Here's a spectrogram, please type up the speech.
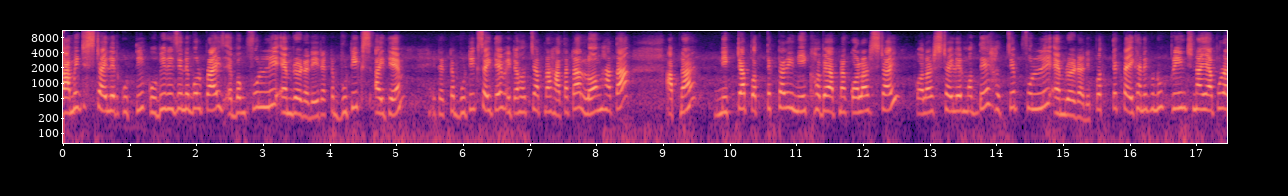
কামিজ স্টাইলের কুর্তি, খুবই রিজনেবল প্রাইস এবং ফুললি এমব্রয়ডারি এটা একটা বুটিক্স আইটেম এটা একটা বুটিক্স আইটেম এটা হচ্ছে আপনার হাতাটা লং হাতা। আপনার নেকটা প্রত্যেকটারই নেক হবে আপনার কলার স্টাইল কলার স্টাইলের মধ্যে হচ্ছে ফুললি এমব্রয়ডারি প্রত্যেকটা, এখানে কোনো প্রিন্ট নাই আপুরা,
